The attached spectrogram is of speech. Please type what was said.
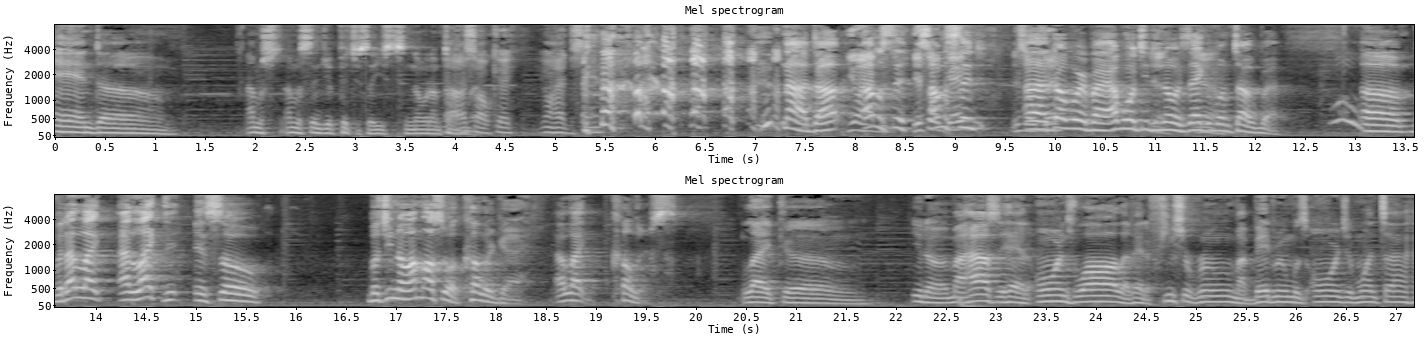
And um, I'm, I'm gonna send you a picture so you know what I'm talking no, that's about. okay. You don't have to send. nah, dog. I'm gonna send. It's okay. I'm gonna send you, it's uh, okay. uh, don't worry about it. I want you to yeah, know exactly yeah. what I'm talking about. Um, but I like I liked it, and so, but you know, I'm also a color guy. I like colors, like um, you know, my house it had orange wall. I've had a fuchsia room. My bedroom was orange at one time.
